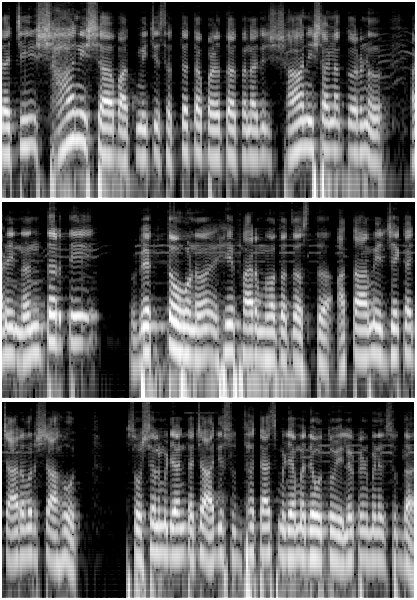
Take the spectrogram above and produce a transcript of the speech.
त्याची शहानिशा बातमीची सत्यता पडताना त्याची शहानिशाणा करणं आणि नंतर ते व्यक्त होणं हे फार महत्त्वाचं असतं. आता आम्ही जे काही चार वर्ष आहोत सोशल मीडिया आणि त्याच्या आधीसुद्धा त्याच मीडियामध्ये होतो इलेक्ट्रॉनिक मीडियासुद्धा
